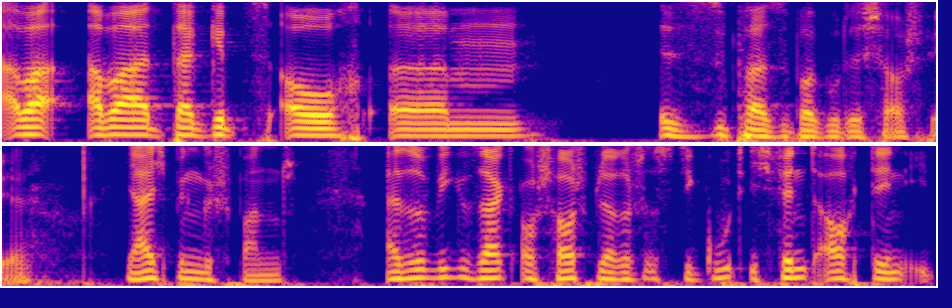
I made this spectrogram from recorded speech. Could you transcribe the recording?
aber, aber da gibt's auch ähm, super, super gutes Schauspiel. Ja, ich bin gespannt. Also, wie gesagt, auch schauspielerisch ist die gut. Ich finde auch den,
